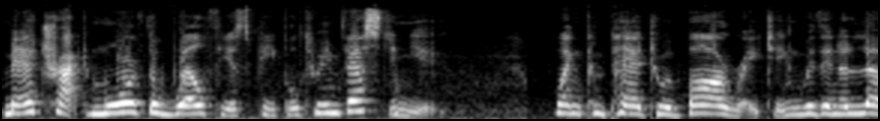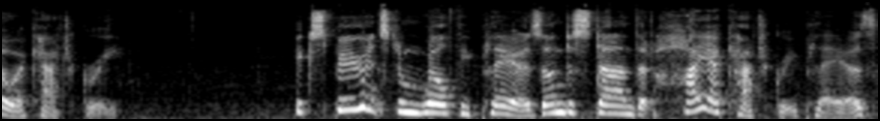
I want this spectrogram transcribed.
may attract more of the wealthiest people to invest in you when compared to a bar rating within a lower category. Experienced and wealthy players understand that higher category players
